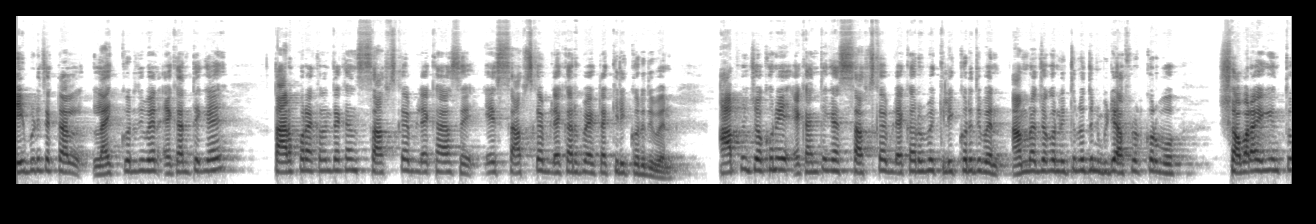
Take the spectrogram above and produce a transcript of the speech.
এই ভিডিওতে একটা লাইক করে দিবেন এখান থেকে। তারপর এখানে দেখেন সাবস্ক্রাইব লেখা আছে, এই সাবস্ক্রাইব লেখার উপরে একটা ক্লিক করে দিবেন। আপনি যখনই এখান থেকে সাবস্ক্রাইব লেখার উপরে ক্লিক করে দিবেন, আমরা যখন নিত্য নতুন ভিডিও আপলোড করব, সবার আগে কিন্তু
